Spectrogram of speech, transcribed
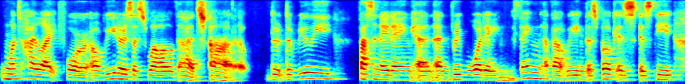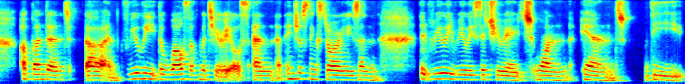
want to highlight for our readers as well that uh, the, the really fascinating and, and rewarding thing about reading this book is is the abundant uh, and really the wealth of materials and, and interesting stories. And it really really situates one in the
